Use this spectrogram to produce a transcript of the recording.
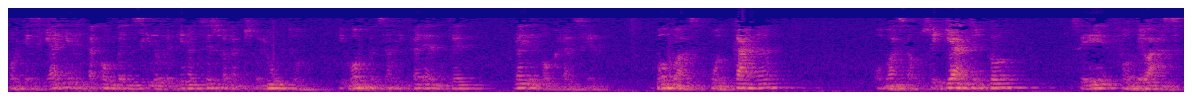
Porque si alguien está convencido que tiene acceso al absoluto y vos pensás diferente, no hay democracia. Vos vas o en cana, o vas a un psiquiátrico, ¿sí? o te vas,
